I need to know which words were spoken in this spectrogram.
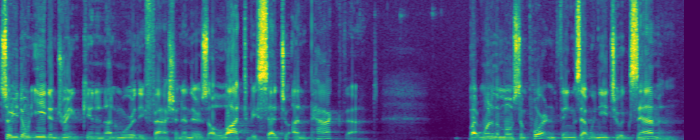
so you don't eat and drink in an unworthy fashion. And there's a lot to be said to unpack that. But one of the most important things that we need to examine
